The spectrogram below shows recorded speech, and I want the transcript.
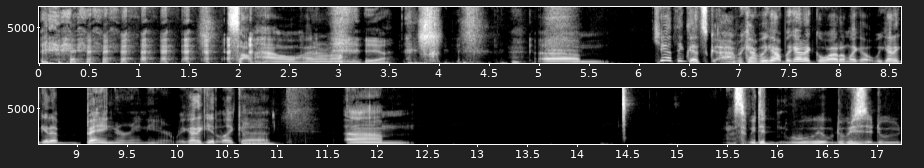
Somehow, I don't know. Yeah. Um, yeah, I think that's ah, we got we got we got to go out on like a we got to get a banger in here. We got to get like a um. So we did we did we, did we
